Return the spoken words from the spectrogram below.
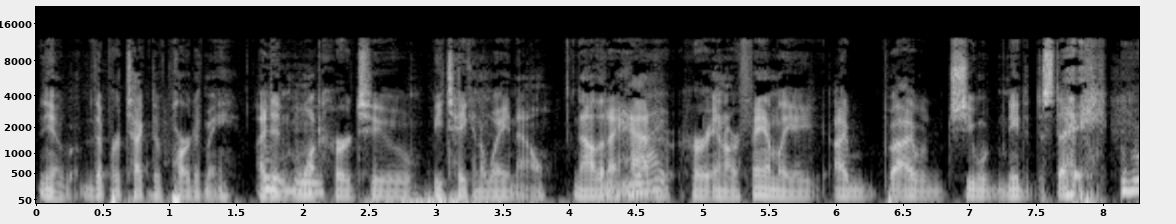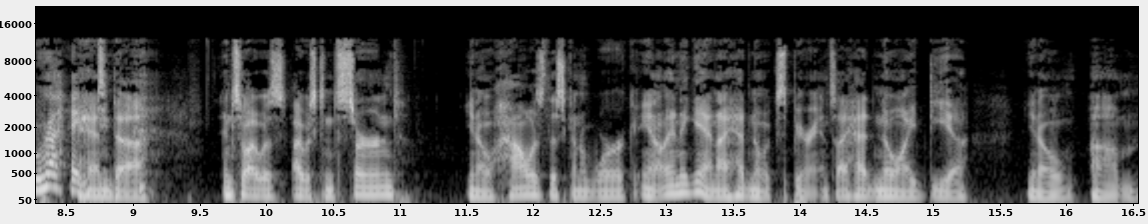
you know the protective part of me. I didn't mm-hmm. want her to be taken away now. Now that I had right. her in our family, I, I would, she needed to stay. Right. And uh, and so I was I was concerned. You know, how is this going to work? You know, and again, I had no experience. I had no idea you know, um,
